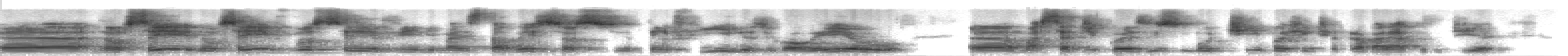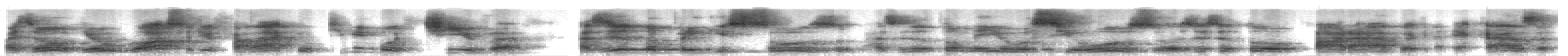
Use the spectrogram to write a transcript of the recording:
Uh, não sei, não sei você, Vini, mas talvez se tem filhos igual eu, uh, uma série de coisas, isso motiva a gente a trabalhar todo dia. Mas eu, eu gosto de falar que o que me motiva, às vezes eu estou preguiçoso, às vezes eu estou meio ocioso, às vezes eu estou parado aqui na minha casa.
